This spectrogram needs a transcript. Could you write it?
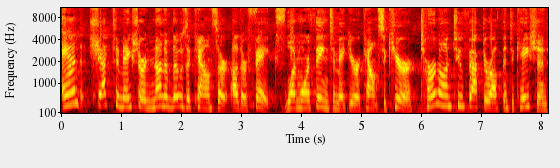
and check to make sure none of those accounts are other fakes. One more thing to make your account secure turn on two factor authentication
